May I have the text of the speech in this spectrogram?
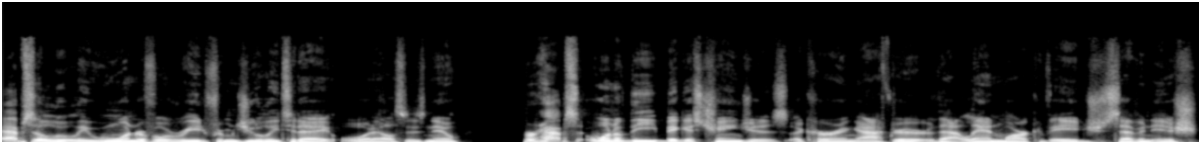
Absolutely wonderful read from Julie today. What else is new? Perhaps one of the biggest changes occurring after that landmark of age seven ish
